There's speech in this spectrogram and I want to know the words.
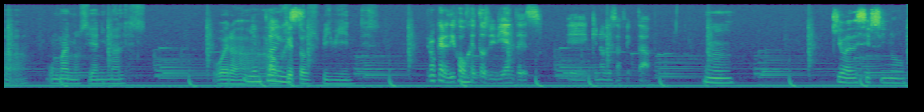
a humanos y animales. O era Y en a objetos vivientes. Creo que le dijo objetos vivientes eh, que no les afectaba. Mm. ¿Qué iba a decir si no?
